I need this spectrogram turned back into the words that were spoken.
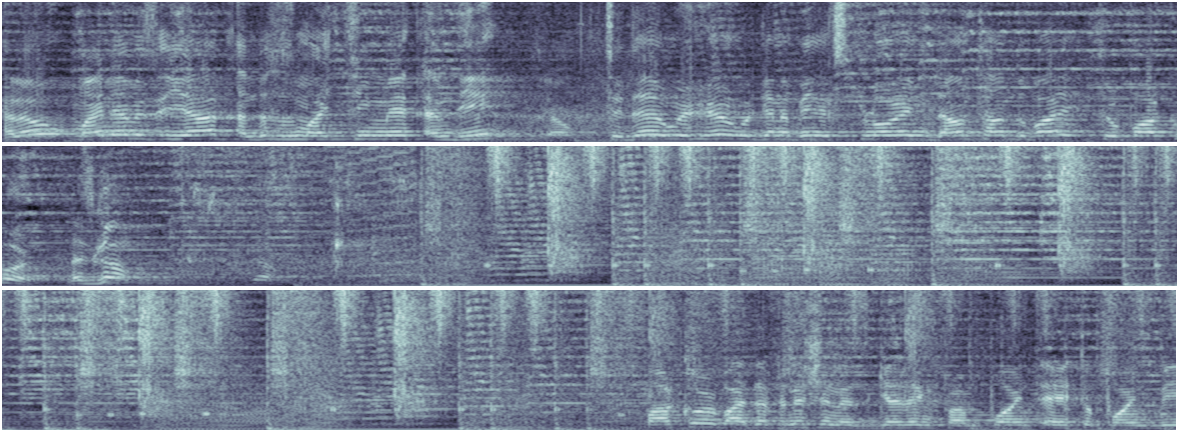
Hello, my name is Iyad and this is my teammate MD. Yo. Today we're here, we're going to be exploring downtown Dubai through parkour. Let's go. Let's go. Parkour by definition is getting from point A to point B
